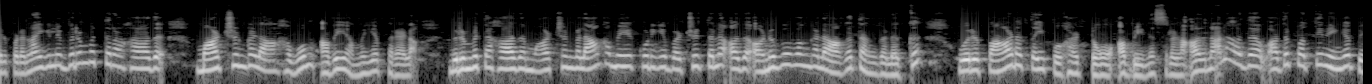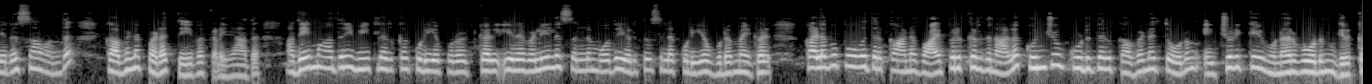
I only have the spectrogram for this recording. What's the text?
ஏற்படலாம். இல்லை விரும்பத்தராகாத மாற்றங்களாகவும் அவை அமையப்பெறலாம் விரும்பத்தகாத மாற்றங்களாக அமையக்கூடிய பட்சத்தில் அது அனுபவங்களாக தங்களுக்கு ஒரு பாடத்தை புகட்டும் அப்படின்னு சொல்லலாம். அதனால் அதை அதை பற்றி நீங்கள் பெருசாக வந்து கவலைப்பட தேவை கிடையாது. அதே மாதிரி வீட்டில் இருக்கக்கூடிய பொருட்கள் இல்லை வெளியில் செல்லும்போது எடுத்து செல்லக்கூடிய உடைமைகள் களவு போவதற்கான வாய்ப்பு இருக்கிறதுனால கொஞ்சம் கூடுதல் கவனத்தோடும் எச்சரிக்கை உணர்வோடும் இருக்க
